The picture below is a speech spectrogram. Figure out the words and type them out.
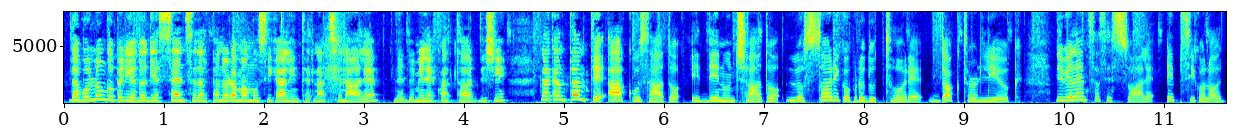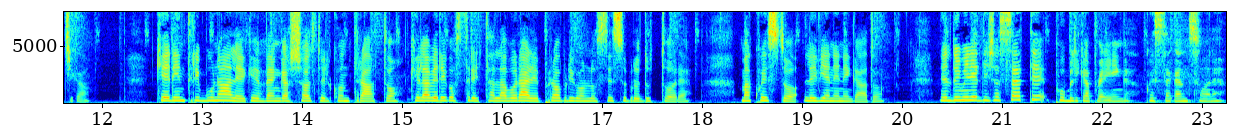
Dopo un lungo periodo di assenza dal panorama musicale internazionale, nel 2014, la cantante ha accusato e denunciato lo storico produttore Dr. Luke di violenza sessuale e psicologica. Chiede in tribunale che venga sciolto il contratto, che la vede costretta a lavorare proprio con lo stesso produttore, ma questo le viene negato. Nel 2017 pubblica Praying, questa canzone,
